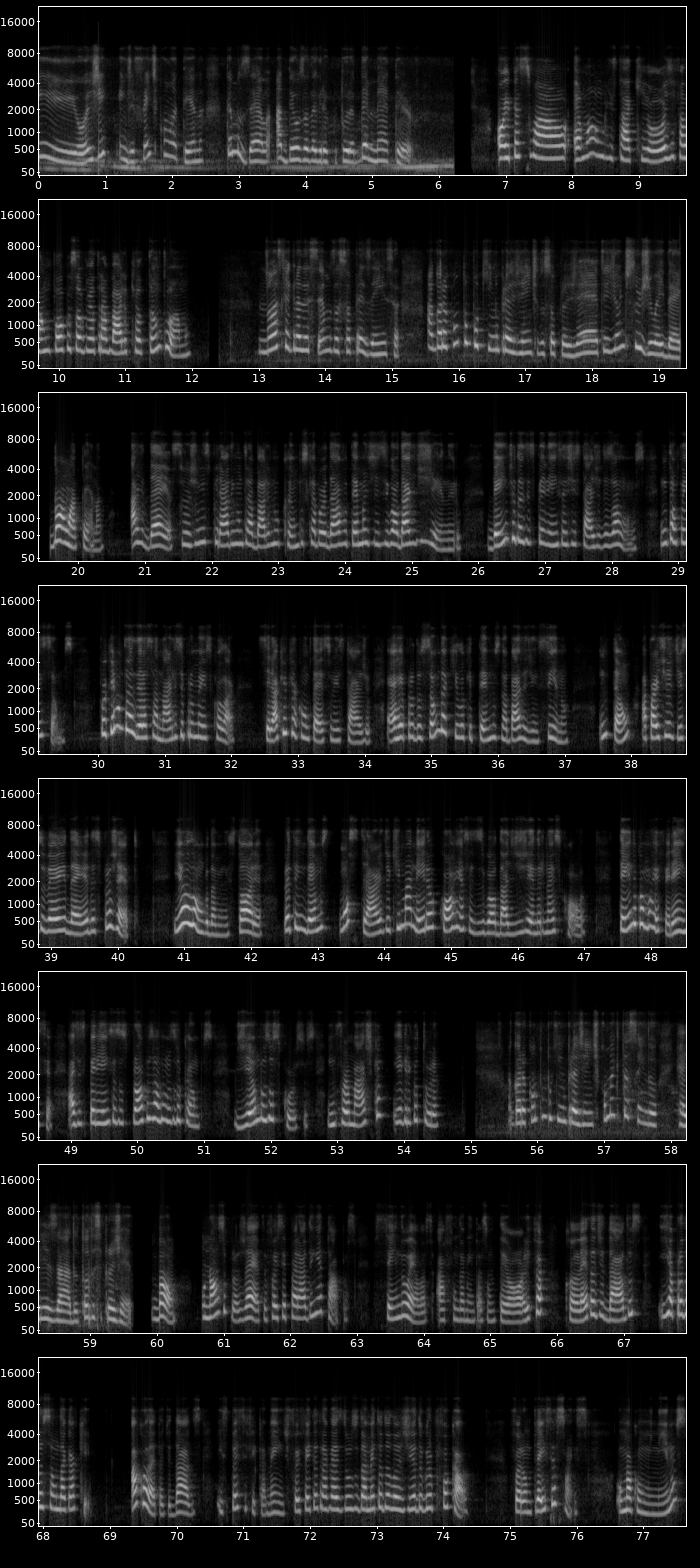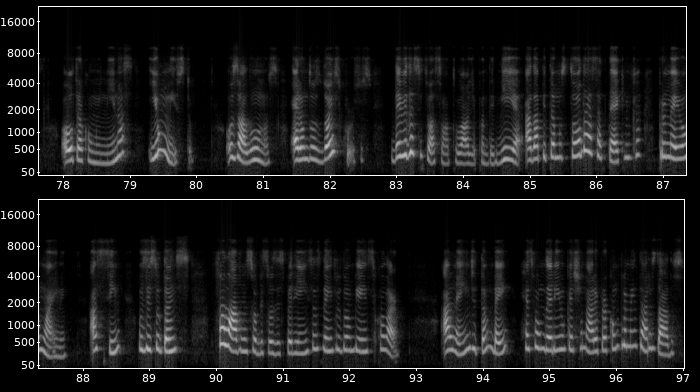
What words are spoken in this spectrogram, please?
E hoje, em De Frente com Atena, temos ela, a deusa da agricultura Deméter. Oi, pessoal! É uma honra estar aqui hoje e falar um pouco sobre o meu trabalho que eu tanto amo. Nós que agradecemos a sua presença. Agora conta um pouquinho pra gente do seu projeto e de onde surgiu a ideia. Bom, Atena, a ideia surgiu inspirada em um trabalho no campus que abordava o tema de desigualdade de gênero, dentro das experiências de estágio dos alunos. Então pensamos, por que não trazer essa análise para o meio escolar? Será que o que acontece no estágio é a reprodução daquilo que temos na base de ensino? Então, a partir disso veio a ideia desse projeto. E ao longo da minha história, pretendemos mostrar de que maneira ocorrem essas desigualdades de gênero na escola tendo como referência as experiências dos próprios alunos do campus, de ambos os cursos, informática e agricultura. Agora conta um pouquinho pra gente como é que está sendo realizado todo esse projeto. Bom, o nosso projeto foi separado em etapas, sendo elas a fundamentação teórica, coleta de dados e a produção da HQ. A coleta de dados, especificamente, foi feita através do uso da metodologia do grupo focal. Foram três sessões, uma com meninos, outra com meninas e um misto. Os alunos eram dos dois cursos. Devido à situação atual de pandemia, adaptamos toda essa técnica para o meio online. Assim, os estudantes falavam sobre suas experiências dentro do ambiente escolar, além de também responderem um questionário para complementar os dados.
